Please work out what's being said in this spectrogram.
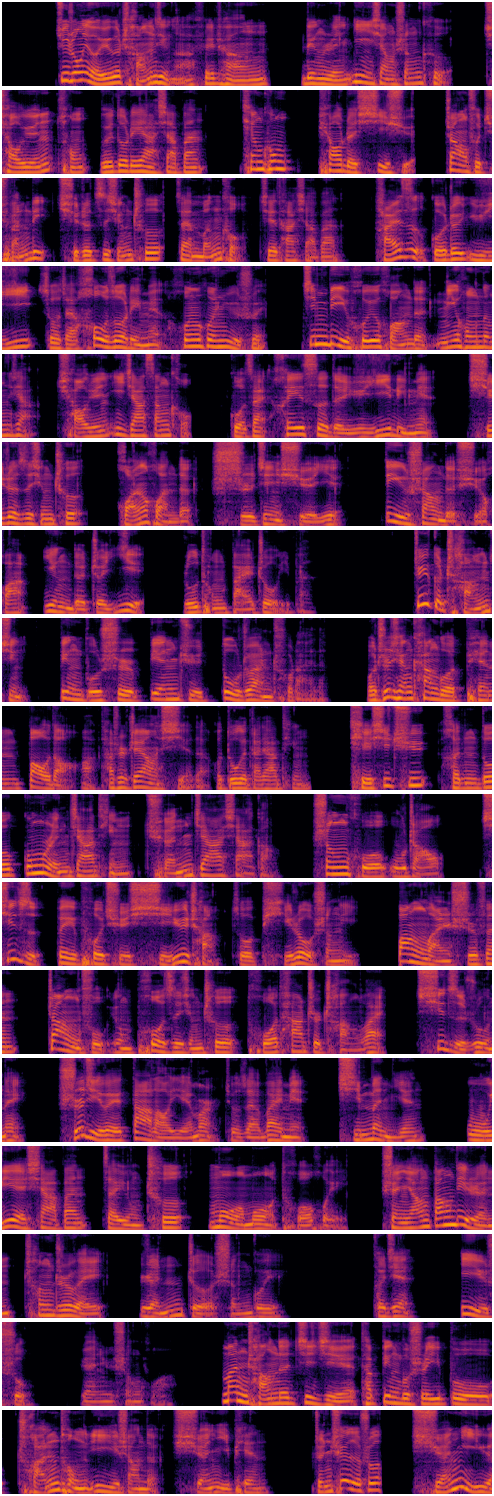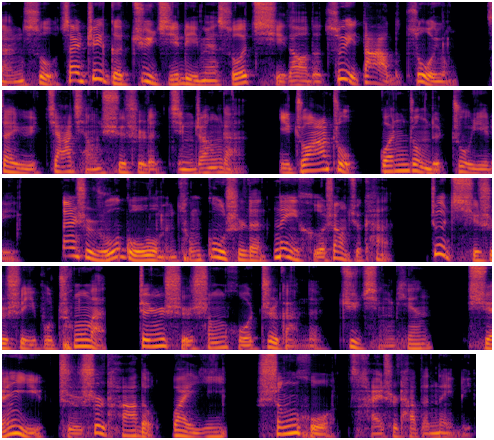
剧中有一个场景啊，非常令人印象深刻。巧云从维多利亚下班，天空飘着细雪，丈夫全力骑着自行车在门口接她下班，孩子裹着雨衣坐在后座里面昏昏欲睡。金碧辉煌的霓虹灯下，巧云一家三口裹在黑色的雨衣里面，骑着自行车缓缓地驶进雪夜，地上的雪花映的这夜如同白昼一般。这个场景。并不是编剧杜撰出来的。我之前看过篇报道啊，他是这样写的，我读给大家听：铁西区很多工人家庭全家下岗，生活无着，妻子被迫去洗浴场做皮肉生意。傍晚时分，丈夫用破自行车驮她至场外，妻子入内，十几位大老爷们儿就在外面吸闷烟。午夜下班，再用车默默驮回。沈阳当地人称之为“忍者神龟”，可见艺术源于生活。漫长的季节，它并不是一部传统意义上的悬疑片。准确的说，悬疑元素在这个剧集里面所起到的最大的作用，在于加强叙事的紧张感，以抓住。观众的注意力，但是如果我们从故事的内核上去看，这其实是一部充满真实生活质感的剧情片。悬疑只是它的外衣，生活才是它的内里。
